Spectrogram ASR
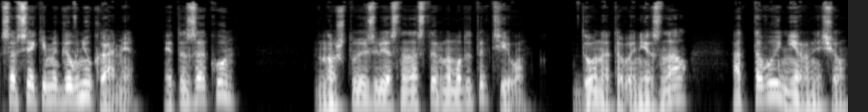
со всякими говнюками. Это закон. Но что известно настырному детективу? Дон этого не знал, оттого и нервничал.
